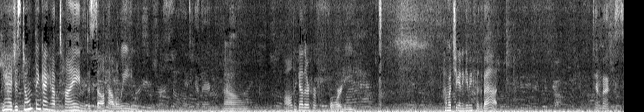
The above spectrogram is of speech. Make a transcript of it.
Yeah, I just don't think I have time to sell Halloween. All together. Oh. All together for 40. How much are you going to give me for the bat? Ten bucks.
